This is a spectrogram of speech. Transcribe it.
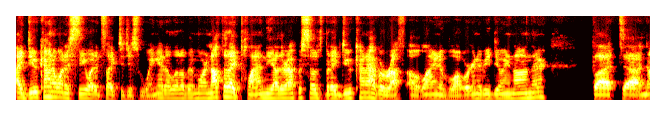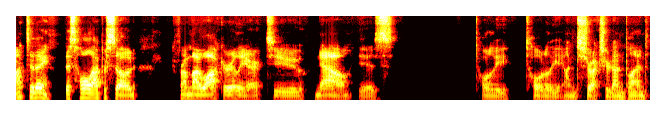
I do kind of want to see what it's like to just wing it a little bit more. Not that I plan the other episodes, but I do kind of have a rough outline of what we're going to be doing on there. But uh, not today. This whole episode from my walk earlier to now is totally, totally unstructured, unplanned.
